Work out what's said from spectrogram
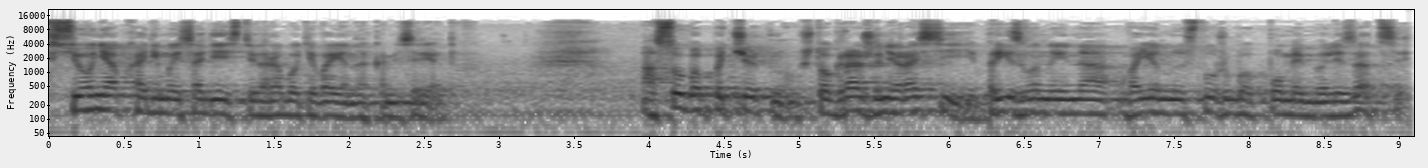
все необходимое содействие работе военных комиссариатов – Особо подчеркну, что граждане России, призванные на военную службу по мобилизации,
